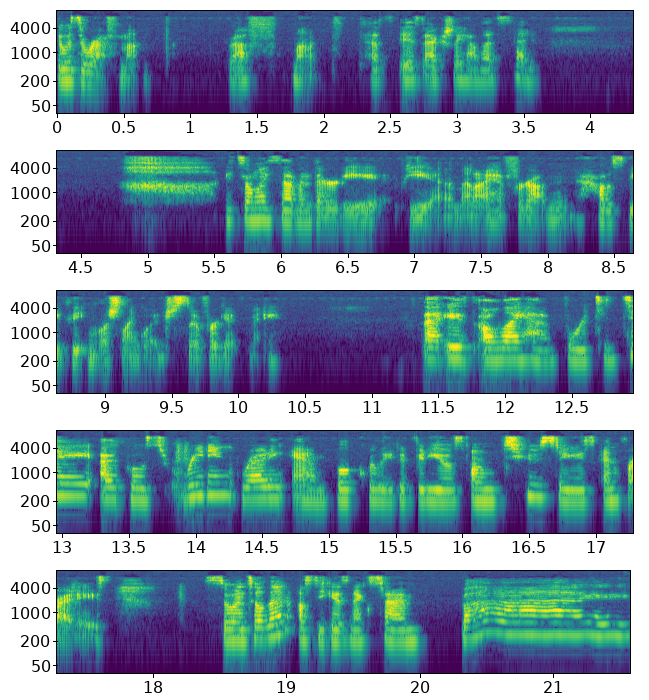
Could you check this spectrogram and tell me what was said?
it was a rough month. Rough month. That is actually how that's said. It's only 7.30 p.m. and I have forgotten how to speak the English language, so forgive me that is all I have for today. I post reading, writing, and book related videos on Tuesdays and Fridays. So until then, I'll see you guys next time. Bye!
